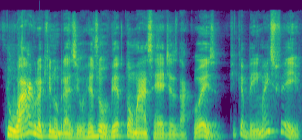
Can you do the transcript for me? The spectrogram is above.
se o agro aqui no Brasil resolver tomar as rédeas da coisa, fica bem mais feio.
